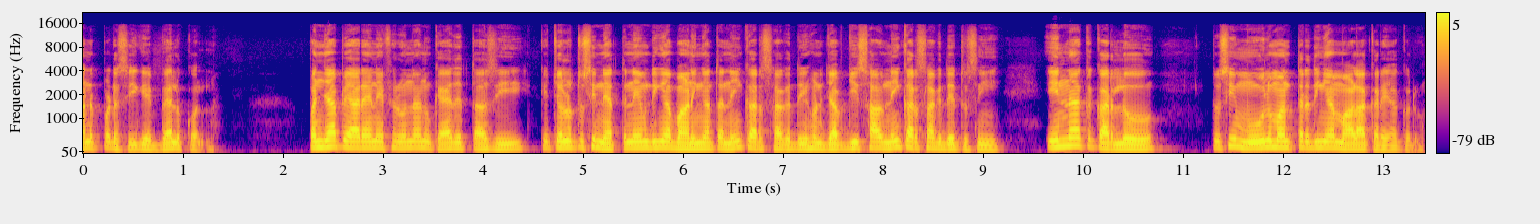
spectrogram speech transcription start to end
ਅਨਪੜ੍ਹ ਸੀਗੇ, ਬਿਲਕੁਲ। ਪੰਜਾਂ ਪਿਆਰਿਆਂ ਨੇ ਫਿਰ ਉਹਨਾਂ ਨੂੰ ਕਹਿ ਦਿੱਤਾ ਸੀ ਕਿ ਚਲੋ ਤੁਸੀਂ ਨਿਤਨੇਮ ਦੀਆਂ ਬਾਣੀਆਂ ਤਾਂ ਨਹੀਂ ਕਰ ਸਕਦੇ, ਹੁਣ ਜਪਜੀ ਸਾਹਿਬ ਨਹੀਂ ਕਰ ਸਕਦੇ ਤੁਸੀਂ, ਇੰਨਾ ਕੁ ਕਰ ਲਓ, ਤੁਸੀਂ ਮੂਲ ਮੰਤਰ ਦੀਆਂ ਮਾਲਾ ਕਰਿਆ ਕਰੋ।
